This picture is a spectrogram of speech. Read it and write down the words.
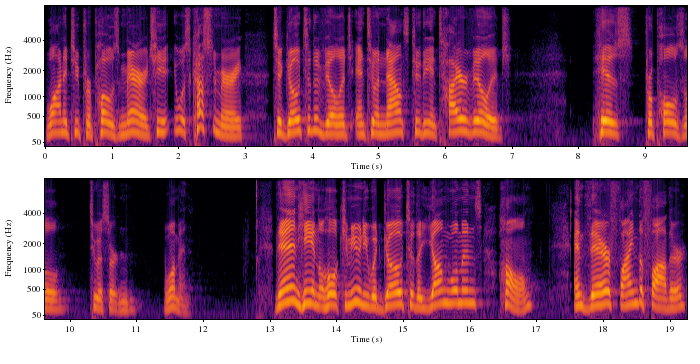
wanted to propose marriage, he, it was customary to go to the village and to announce to the entire village his proposal to a certain woman. Then he and the whole community would go to the young woman's home and there find the father.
